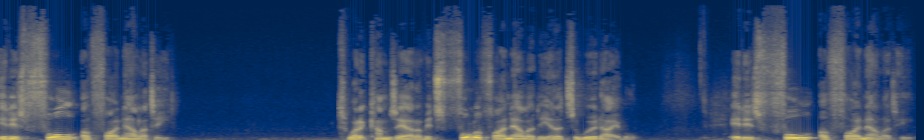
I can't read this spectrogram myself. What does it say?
it is full of finality. It's what it comes out of. It's full of finality, and that's the word able. It is full of finality.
